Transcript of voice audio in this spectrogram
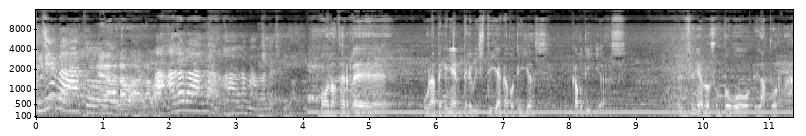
Neva todo. alaba, alaba. Ah, alaba, alaba, alaba, vale. Vamos a hacerle una pequeña entrevistilla a Capotillas. Capotillas, enséñanos un poco la porra.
